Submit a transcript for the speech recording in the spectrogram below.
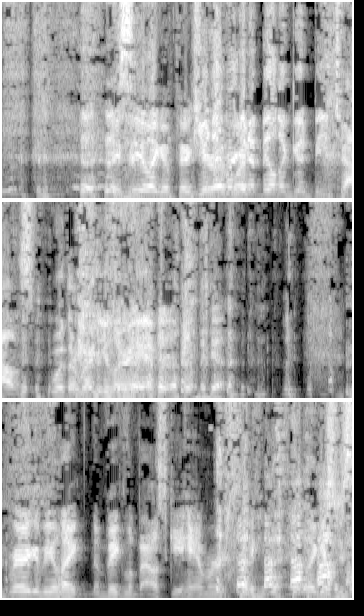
You see like a picture. You're never of, like, gonna build a good beach house with a regular hammer. Very could be like the Big Lebowski hammer. like, like it's just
